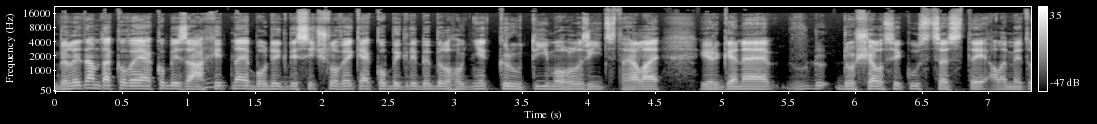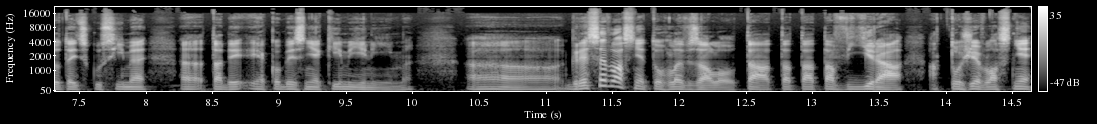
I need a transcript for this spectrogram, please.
Byly tam takové jakoby záchytné body, kdy si člověk jakoby kdyby byl hodně krutý, mohl říct, hele, Jirgené, došel si kus cesty, ale my to teď zkusíme tady jakoby s někým jiným. Kde se vlastně tohle vzalo, ta, ta, ta, ta víra a to, že vlastně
